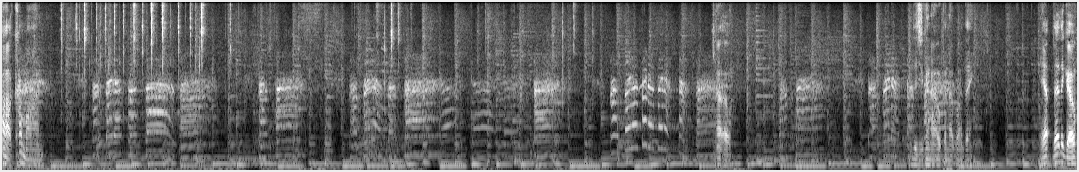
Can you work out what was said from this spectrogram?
Oh, come on. Uh-oh. These are gonna open up, aren't they? Yep, there they go.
